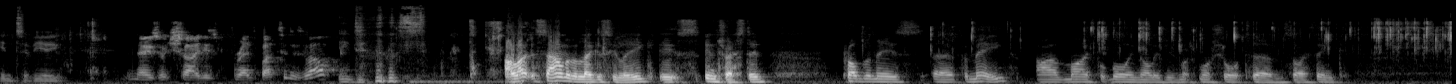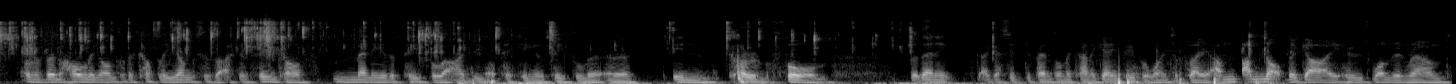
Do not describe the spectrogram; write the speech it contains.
interview. Knows which side his bread's buttered as well. He does. I like the sound of the Legacy League. It's interesting. Problem is, uh, for me, uh, my footballing knowledge is much more short term. So I think, other than holding on to the couple of youngsters that I can think of, many of the people that I'd be picking are the people that are in current form. But then it, I guess it depends on the kind of game people are wanting to play. I'm, I'm not the guy who's wandering around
